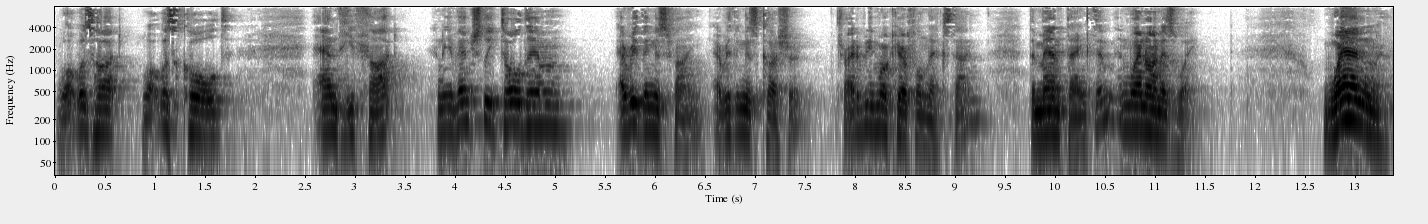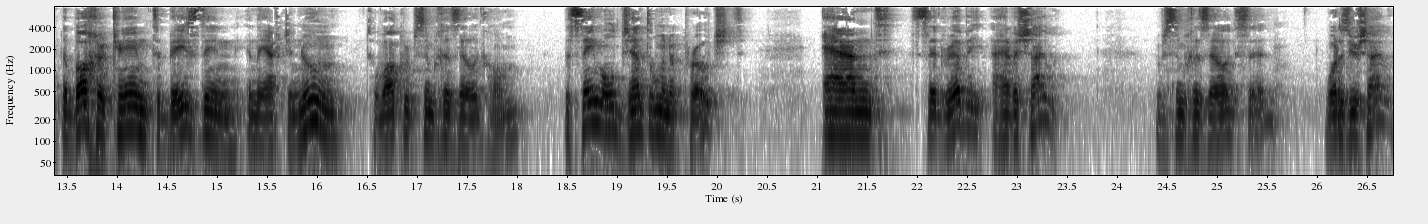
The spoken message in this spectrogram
what was hot, what was cold, and he thought, and he eventually told him, everything is fine, everything is kosher, try to be more careful next time. The man thanked him and went on his way. When the Bacher came to Din in the afternoon to walk Reb Simcha Zelig home, the same old gentleman approached and said, Rebbe, I have a shaila. Reb Simcha Zelig said, what is your shaila?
